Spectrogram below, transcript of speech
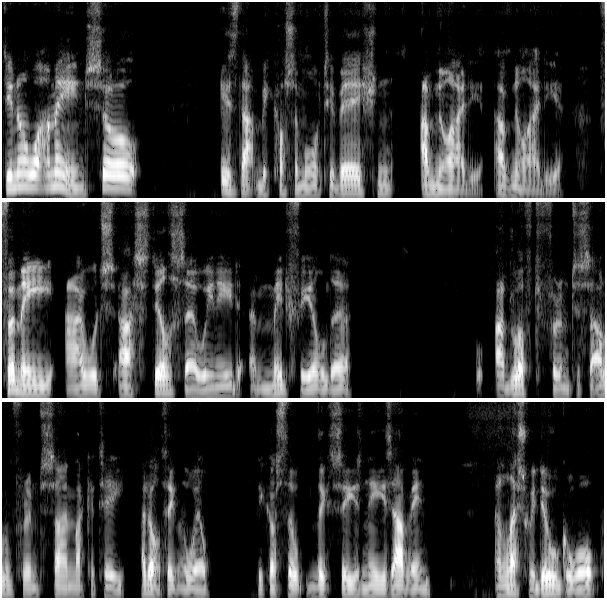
Do you know what I mean? So is that because of motivation? I've no idea. I've no idea. For me, I would I still say we need a midfielder. I'd love for him to I'd love for him to sign McAtee. I don't think they will because the the season he's having, unless we do go up,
